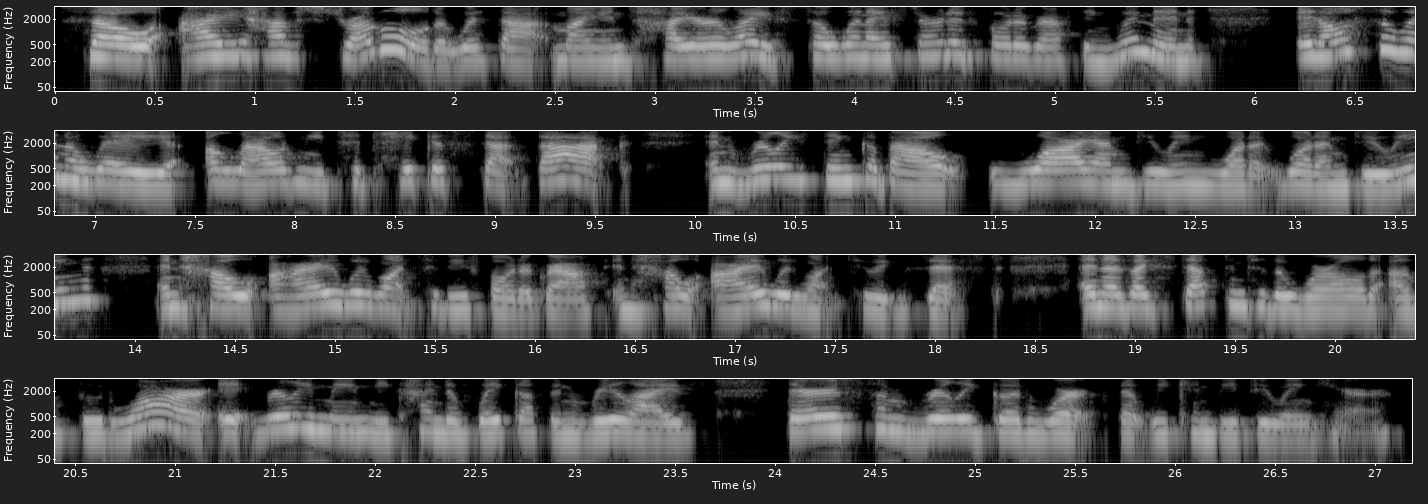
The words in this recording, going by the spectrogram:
so I have struggled with that my entire life. So when I started photographing women, it also in a way allowed me to take a step back and really think about why i'm doing what I, what i'm doing and how i would want to be photographed and how i would want to exist and as i stepped into the world of boudoir it really made me kind of wake up and realize there is some really good work that we can be doing here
